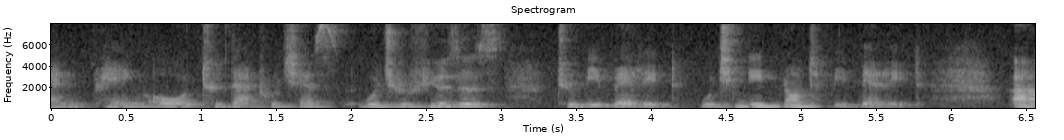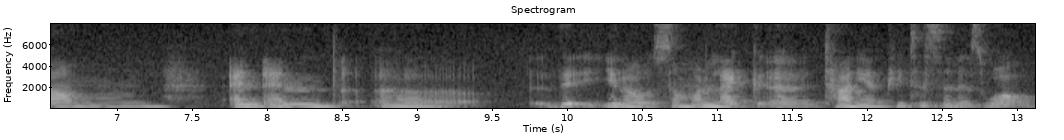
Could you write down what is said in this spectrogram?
and paying ode to that which has which refuses to be buried, which need not be buried, um, and and uh, the, you know someone like uh, Thania Petersen as well,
